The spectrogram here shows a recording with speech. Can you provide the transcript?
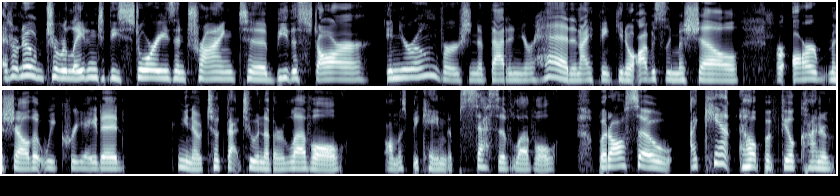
I don't know, to relating to these stories and trying to be the star in your own version of that in your head. And I think, you know, obviously Michelle or our Michelle that we created, you know, took that to another level, almost became an obsessive level. But also, I can't help but feel kind of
